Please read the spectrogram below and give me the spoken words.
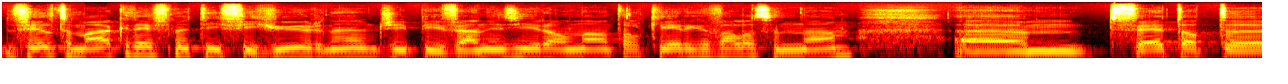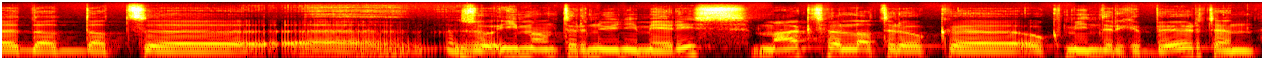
veel te maken heeft met die figuren. Hè. GP Van is hier al een aantal keer gevallen, zijn naam. Um, het feit dat, uh, dat, dat uh, zo iemand er nu niet meer is, maakt wel dat er ook, ook minder gebeurt. En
